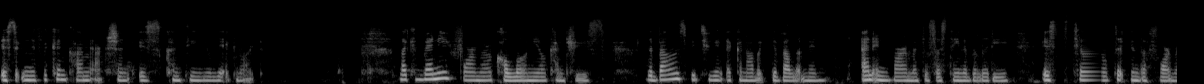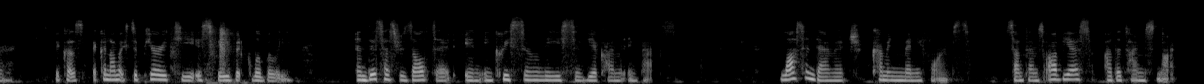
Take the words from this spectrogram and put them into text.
if significant climate action is continually ignored. Like many former colonial countries, the balance between economic development and environmental sustainability is tilted in the former because economic superiority is favored globally, and this has resulted in increasingly severe climate impacts. Loss and damage come in many forms, sometimes obvious, other times not.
